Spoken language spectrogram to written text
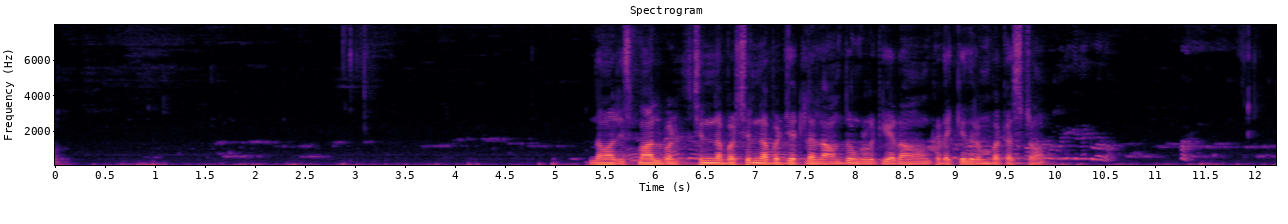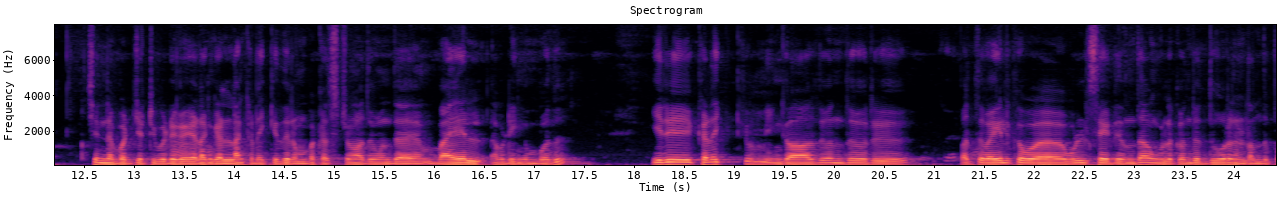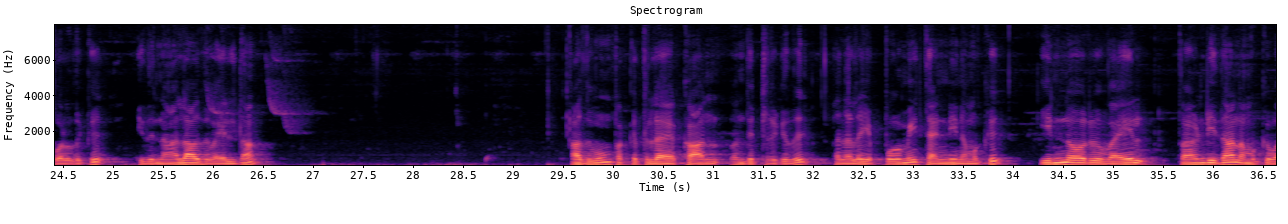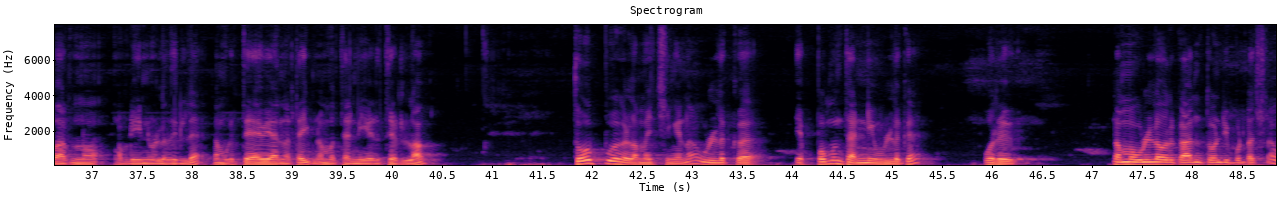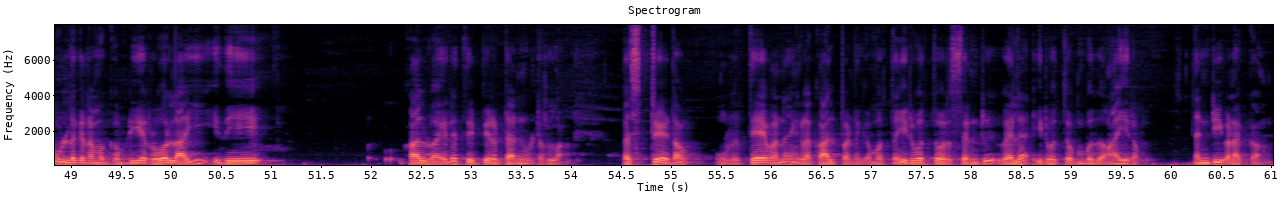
இந்த மாதிரி ஸ்மால் பட் சின்ன பட் சின்ன பட்ஜெட்லலாம் வந்து உங்களுக்கு இடம் கிடைக்கிறது ரொம்ப கஷ்டம். சின்ன பட்ஜெட் வீடு இடங்கள்லாம் கிடைக்கிறது ரொம்ப கஷ்டம். அதுவும் இந்த வயல் அப்படிங்கும்போது இது கிடைக்கும் எங்காவது வந்து ஒரு பத்து வயலுக்கு உள் சைடு இருந்தால் உங்களுக்கு வந்து தூரம் நடந்து போகிறதுக்கு இது நாலாவது வயல் தான் அதுவும் பக்கத்தில் கான் வந்துட்டு இருக்குது அதனால் எப்போவுமே தண்ணி நமக்கு இன்னொரு வயல் தாண்டி தான் நமக்கு வரணும் அப்படின்னு உள்ளது இல்லை நமக்கு தேவையான டைம் நம்ம தண்ணி எடுத்துடலாம். தோப்புகள் அமைச்சிங்கன்னா உள்ளுக்க எப்பவும் தண்ணி உள்ளுக்க ஒரு நம்ம உள்ள ஒரு கான் தோண்டி போட்டாச்சுன்னா உள்ளுக்க நமக்கு அப்படியே ரோல் ஆகி இதே கால்வாயில் திருப்பி ரிட்டர்ன் விட்டுடலாம் ஃபஸ்ட்டு இடம் உங்களுக்கு தேவைன்னா எங்களை கால் பண்ணுங்கள் மொத்தம் இருபத்தோரு சென்ட் விலை இருபத்தொம்பது ஆயிரம். நன்றி வணக்கம்.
